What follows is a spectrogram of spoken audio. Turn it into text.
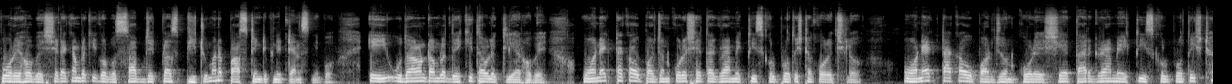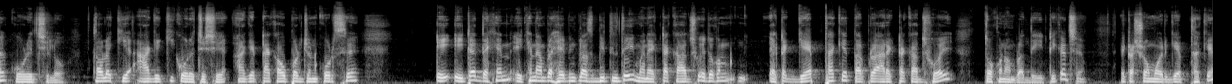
পরে হবে, সেটাকে আমরা কী করব? সাবজেক্ট প্লাস ভি টু মানে পাস্ট ইন্ডিপেন্ডেন্ট টেন্স নিব। এই উদাহরণটা আমরা দেখি, তাহলে ক্লিয়ার হবে। অনেক টাকা উপার্জন করে সে তার গ্রামে একটি স্কুল প্রতিষ্ঠা করেছিল। অনেক টাকা উপার্জন করে সে তার গ্রামে একটি স্কুল প্রতিষ্ঠা করেছিল। তাহলে কি আগে কি করেছে সে? আগে টাকা উপার্জন করছে? এই, এইটা দেখেন, এখানে আমরা হেভিং প্লাস ভিত্তিতেই মানে একটা কাজ হয়, যখন একটা গ্যাপ থাকে, তারপরে আরেকটা কাজ হয়, তখন আমরা দিই, ঠিক আছে? একটা সময়ের গ্যাপ থাকে।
